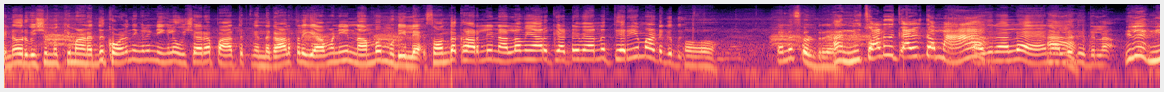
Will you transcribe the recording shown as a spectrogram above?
இன்னொரு விஷயம் முக்கியமானது குழந்தைங்களையும் நீங்களும் உஷாராக பார்த்துக்குங்க. இந்த காலத்தில் எவனையும் நம்ப முடியல. சொந்தக்காரர்லேயும் நல்லவன் யாரு கெட்டவன் தெரிய மாட்டேங்குது. என்ன சொல்ற? நீ சொல்றது கரெக்ட் தான்மா அதனால நல்லது இதெல்லாம். இல்ல நீ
